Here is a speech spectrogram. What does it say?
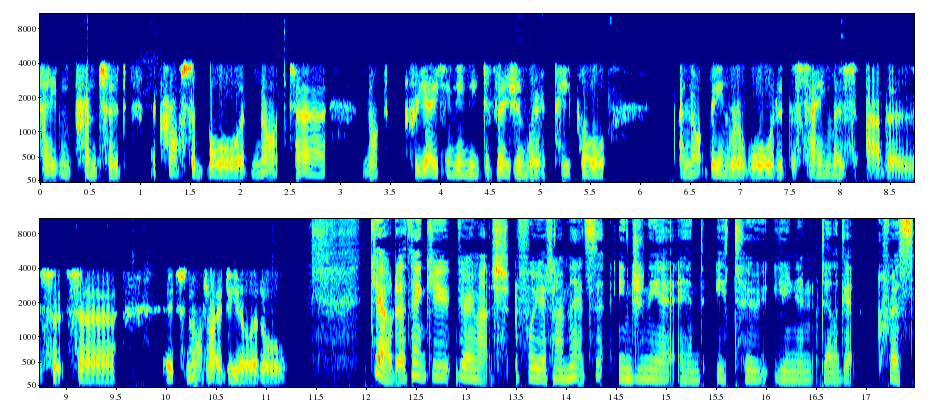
paid and printed across the board, not uh, not creating any division where people are not being rewarded the same as others. It's uh, it's not ideal at all. Kia ora, thank you very much for your time. That's engineer and E2 union delegate Chris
